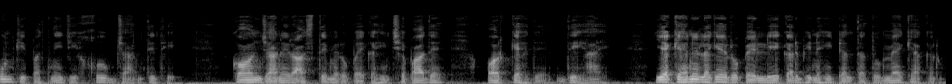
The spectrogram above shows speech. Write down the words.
उनकी पत्नी जी खूब जानती थी। कौन जाने रास्ते में रुपए कहीं छिपा दे और कह दे दे आए। या कहने लगे, रुपए लेकर भी नहीं टलता तो मैं क्या करूँ?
